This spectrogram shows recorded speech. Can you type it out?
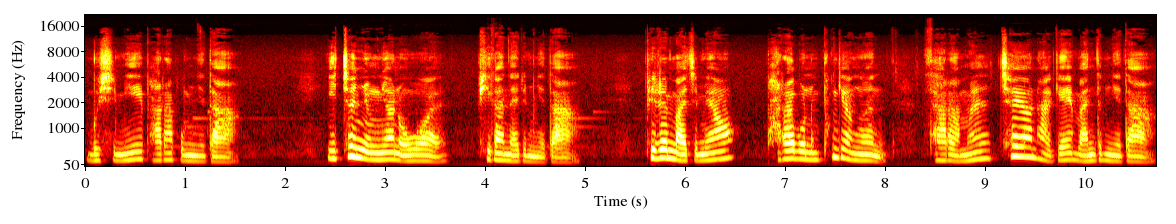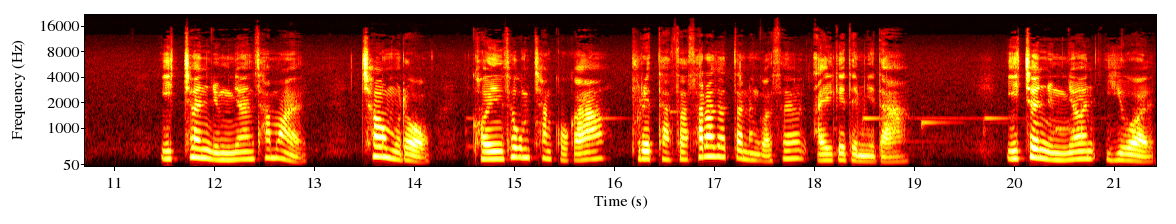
무심히 바라봅니다. 2006년 5월 비가 내립니다. 비를 맞으며 바라보는 풍경은 사람을 체연하게 만듭니다. 2006년 3월 처음으로 거인 소금 창고가 불에 타서 사라졌다는 것을 알게 됩니다. 2006년 2월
